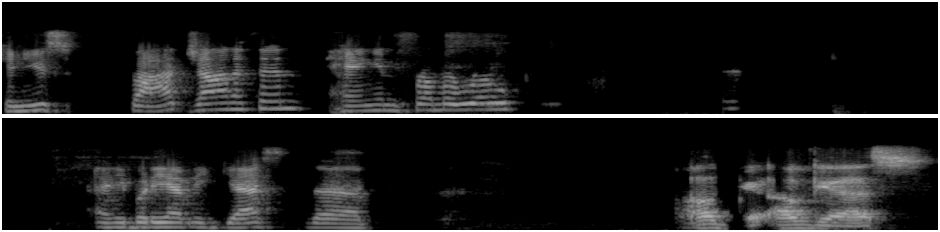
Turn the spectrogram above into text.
Can you spot Jonathan hanging from a rope? Anybody have any guess? The I'll I'll guess.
